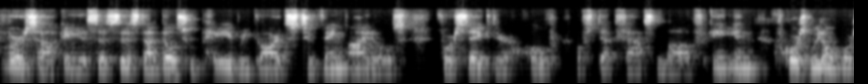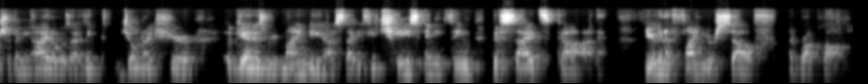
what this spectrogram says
verse uh, 8, it says this that those who pay regards to vain idols forsake their hope of steadfast love. And, and, of course, we don't worship any idols. I think Jonah here again is reminding us that if you chase anything besides God, you're going to find yourself at rock bottom.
